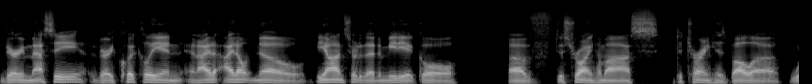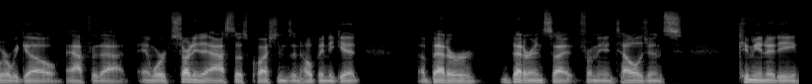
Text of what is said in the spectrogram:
very messy very quickly and and I I don't know beyond sort of that immediate goal of destroying Hamas, deterring Hezbollah, where we go after that. And we're starting to ask those questions and hoping to get a better better insight from the intelligence community.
